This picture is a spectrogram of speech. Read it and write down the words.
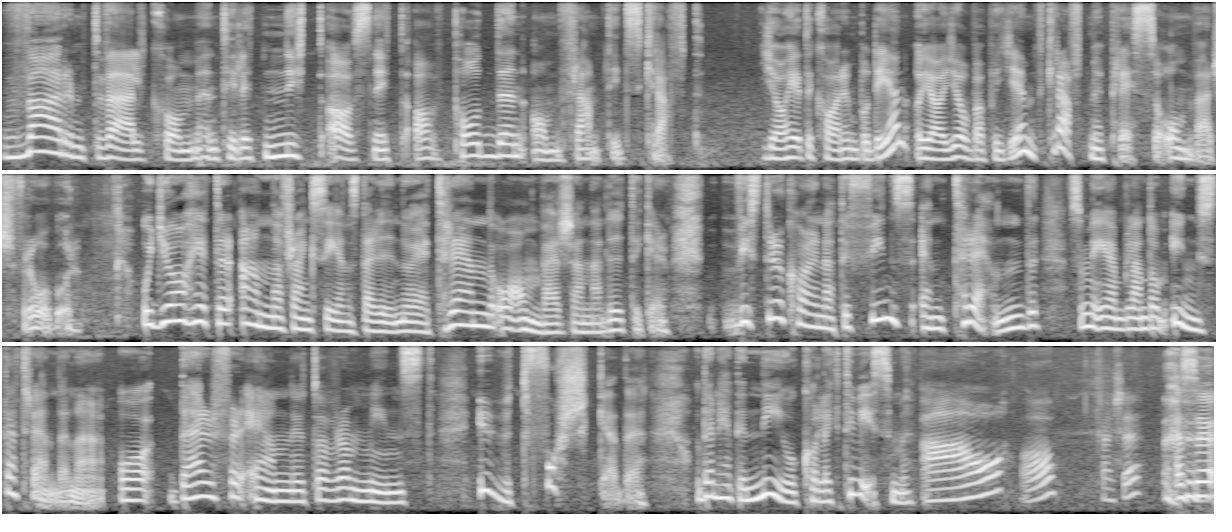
Varmt välkommen till ett nytt avsnitt av podden om framtidskraft. Jag heter Karin Bodén och jag jobbar på Jämtkraft med press och omvärldsfrågor. Och jag heter Anna Franzén Starin och är trend och omvärldsanalytiker. Visste du Karin att det finns en trend som är bland de yngsta trenderna och därför en av de minst utforskade. Och den heter neokollektivism. Ja, ja kanske. Alltså,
